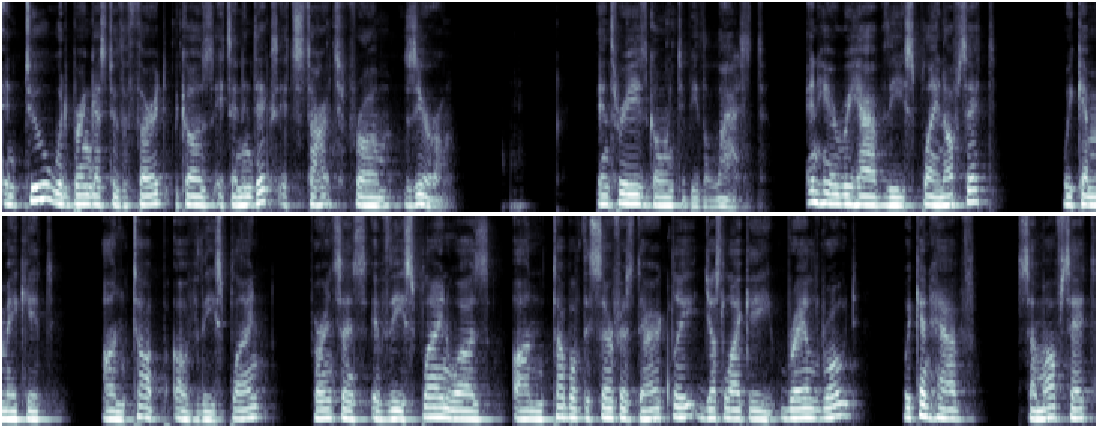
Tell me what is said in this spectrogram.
And 2 would bring us to the third because it's an index. It starts from 0. And 3 is going to be the last. And here we have the spline offset. We can make it on top of the spline. For instance, if the spline was on top of the surface directly, just like a railroad, we can have some offset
